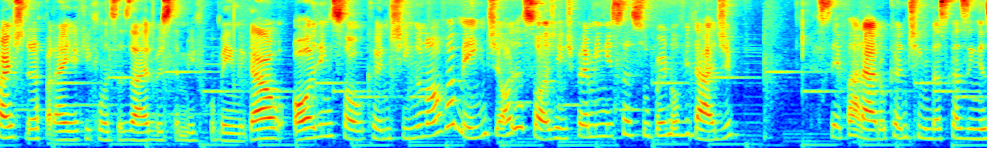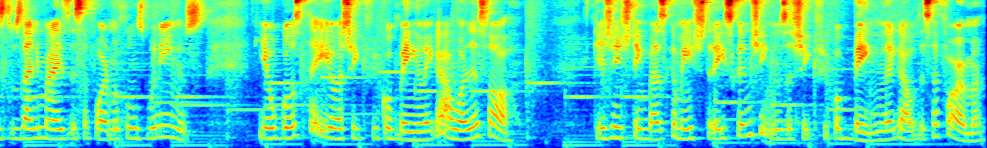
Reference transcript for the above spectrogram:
Parte da praia aqui com essas árvores também ficou bem legal. Olhem só o cantinho novamente. Olha só, gente, para mim isso é super novidade. Separar o cantinho das casinhas dos animais dessa forma com os murinhos. E eu gostei, eu achei que ficou bem legal, olha só. Que a gente tem basicamente três cantinhos, achei que ficou bem legal dessa forma.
